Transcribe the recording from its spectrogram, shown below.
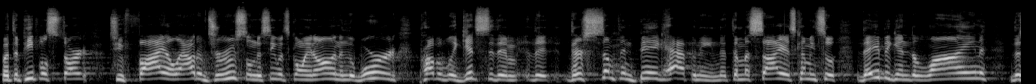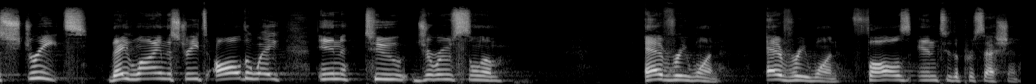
But the people start to file out of Jerusalem to see what's going on, and the word probably gets to them that there's something big happening, that the Messiah is coming. So they begin to line the streets. They line the streets all the way into Jerusalem. Everyone everyone falls into the procession.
